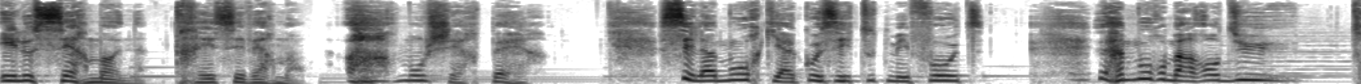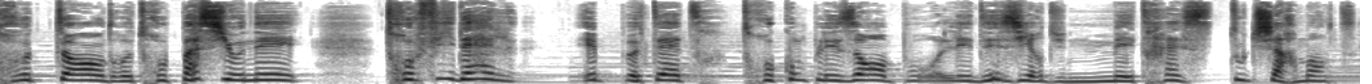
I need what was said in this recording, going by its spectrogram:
et le sermonne très sévèrement. Ah, mon cher père, c'est l'amour qui a causé toutes mes fautes. L'amour m'a rendu trop tendre, trop passionné, trop fidèle et peut-être trop complaisant pour les désirs d'une maîtresse toute charmante.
